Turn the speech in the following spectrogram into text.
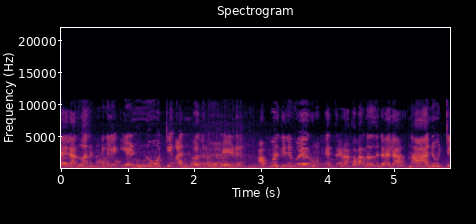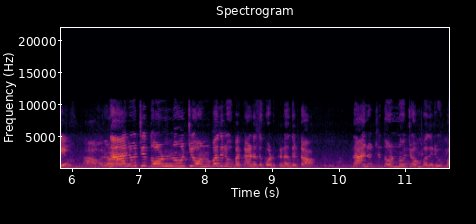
വില എന്ന് പറഞ്ഞിട്ടുണ്ടെങ്കിൽ എണ്ണൂറ്റി അൻപത് രൂപയാണ്. അപ്പോൾ ഇതിന് വെറും എത്രയൊക്കെ പറഞ്ഞത് ഇതിന്റെ വില? നാനൂറ്റി നാനൂറ്റി തൊണ്ണൂറ്റി ഒമ്പത് രൂപക്കാണ് ഇത് കൊടുക്കുന്നത് കേട്ടോ. നാനൂറ്റി തൊണ്ണൂറ്റി ഒമ്പത് രൂപ.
